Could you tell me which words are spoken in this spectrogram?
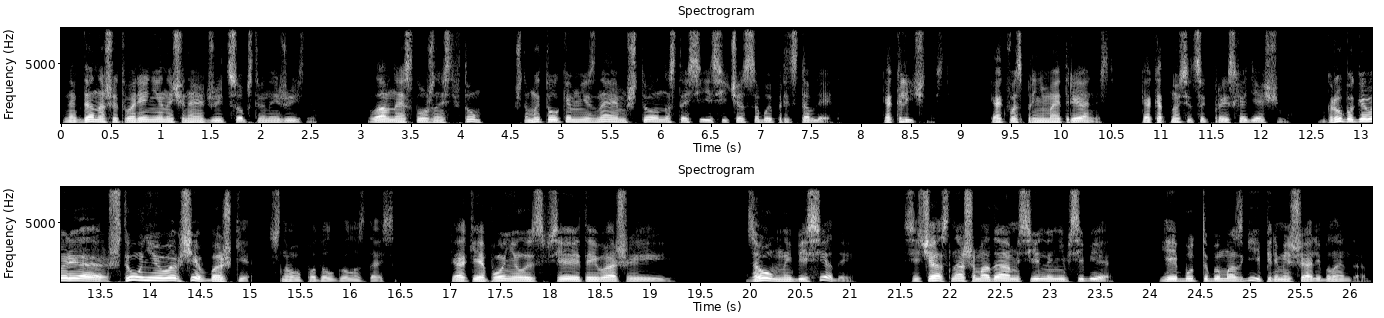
Иногда наши творения начинают жить собственной жизнью. Главная сложность в том, что мы толком не знаем, что Анастасия сейчас собой представляет, как личность. как воспринимает реальность, как относится к происходящему. «Грубо говоря, что у нее вообще в башке?» — снова подал голос Дайсон. «Как я понял из всей этой вашей... заумной беседы, сейчас наша мадам сильно не в себе. Ей будто бы мозги перемешали блендером,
